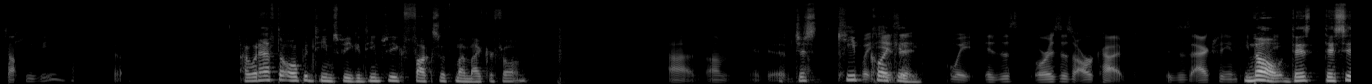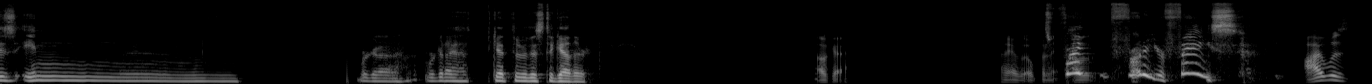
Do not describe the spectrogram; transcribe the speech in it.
It's on TV. So I would have to open TeamSpeak, and TeamSpeak fucks with my microphone. uh, um, you're good. Just Um, keep wait, is it- clicking. wait, is this or is this archived? Is this actually in TeamSpeak? No, this this is in. We're gonna we're gonna get through this together. Okay. I think I was It's opening. I right was, in front of your face. I was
